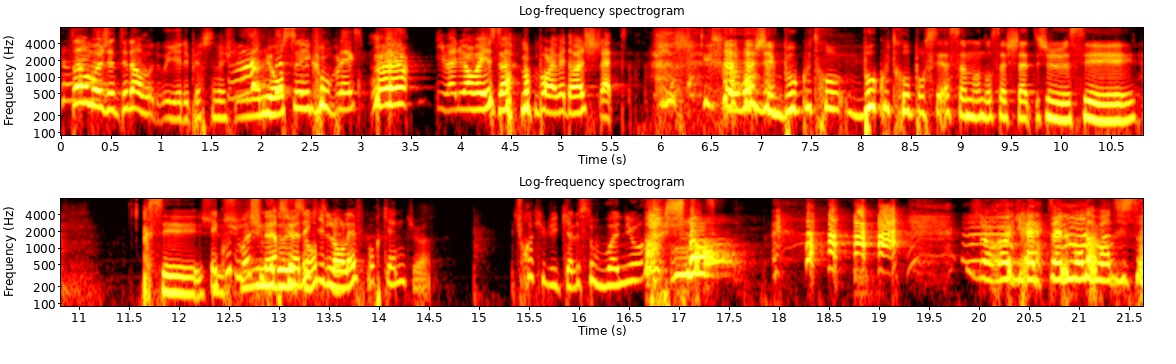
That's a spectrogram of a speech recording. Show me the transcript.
Putain, moi j'étais là en mode oui, il y a des personnages féminins nuancés et complexes. Il va lui envoyer sa main pour la mettre dans la chatte. Moi, j'ai beaucoup trop, beaucoup trop pensé à sa main dans sa chatte. Je, c'est, Écoute, je moi je suis persuadée qu'il mais- l'enlève pour Ken, tu vois. Tu crois qu'il lui cale son moignon dans la chatte Non Je regrette tellement d'avoir dit ça.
